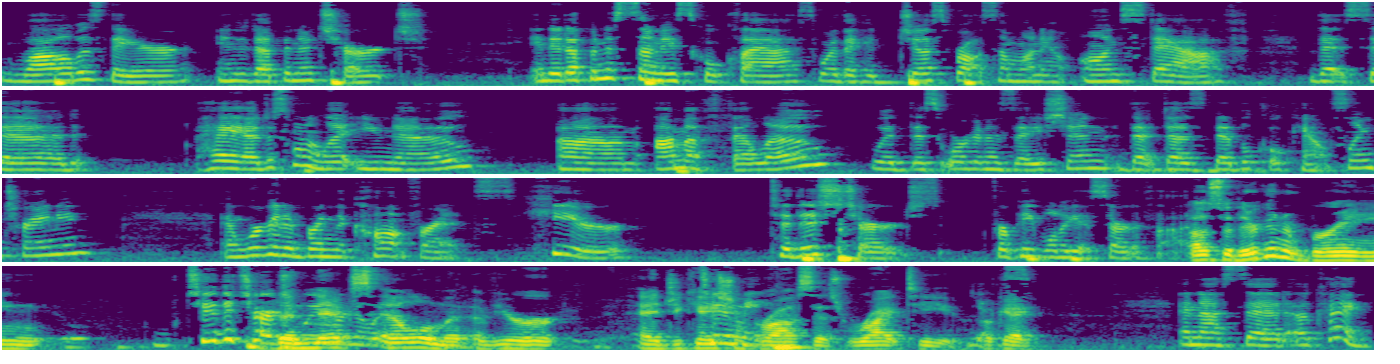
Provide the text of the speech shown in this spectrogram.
while I was there, ended up in a church, ended up in a Sunday school class where they had just brought someone on staff that said, "Hey, I just want to let you know um, I'm a fellow with this organization that does biblical counseling training, and we're going to bring the conference here to this church for people to get certified. Oh, so they're going to bring to the church the we next element of your education process right to you. Yes. Okay. And I said, okay.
